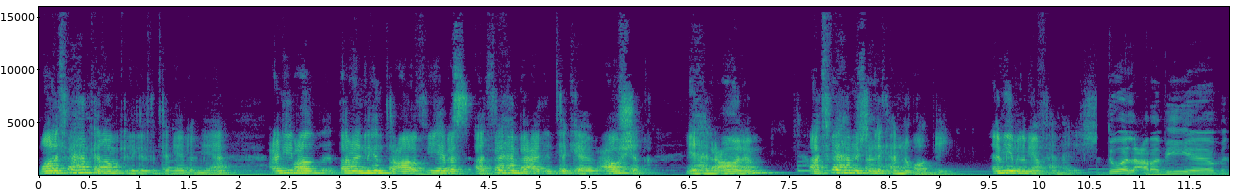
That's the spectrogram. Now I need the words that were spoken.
وأنا أتفهم كلامك اللي قلت أنت 100% عندي بعض طبعا اللي كنت تعارض فيها بس أتفهم بعد أنت كعاشق لهالعالم أتفهم ليش عندك هالنقاط دي. 100% أفهمها ليش. الدول العربية من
